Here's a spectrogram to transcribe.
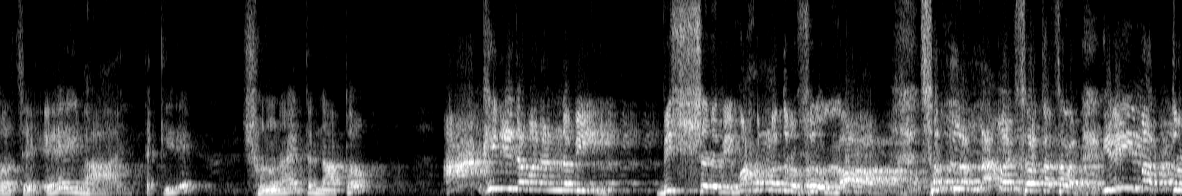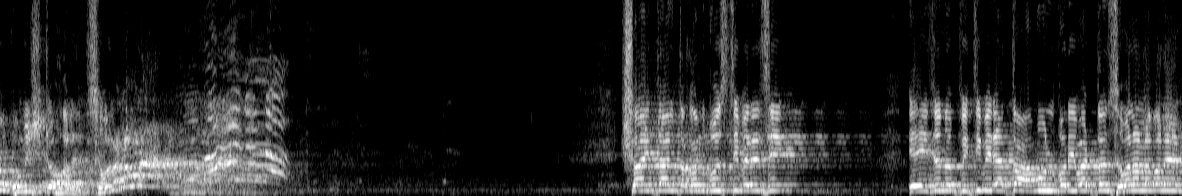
বলছে, এই ভাই, তা কি রে? শোনো না তো? আখিরি জামানার নবী, বিশ্ব নবী মোহাম্মদ রসুল্লাহ সাল্লাম এই মাত্র ভূমিষ্ঠ হলেন। শয়তান তখন বুঝতে পেরেছে। এই জন্য পৃথিবীর এত আমূল পরিবর্তন সুবহানাল্লাহ বলেন।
